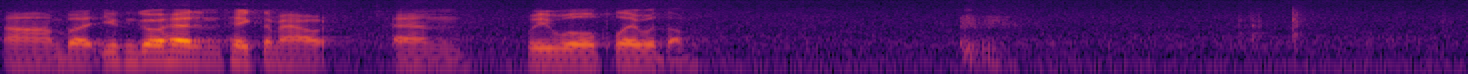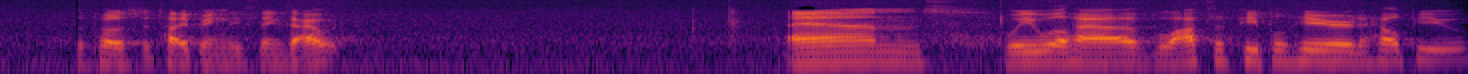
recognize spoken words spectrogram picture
um, but you can go ahead and take them out and we will play with them. As opposed to typing these things out. And we will have lots of people here to help you.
